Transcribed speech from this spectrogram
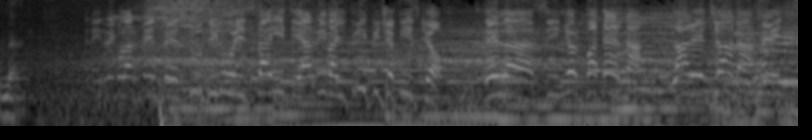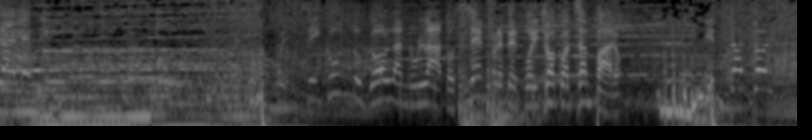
Bene. Irregolarmente su di lui Staiti e arriva il triplice fischio del signor Paterna. La Reggiana è in Serie B. Dopo il secondo gol annullato, sempre per fuorigioco a Zamparo. Intanto il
